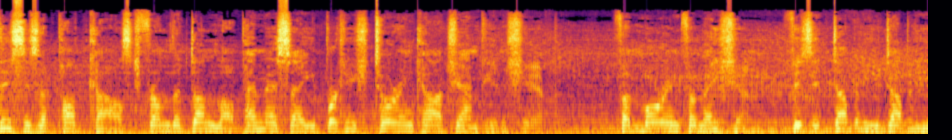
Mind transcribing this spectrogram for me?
This is a podcast from the Dunlop MSA British Touring Car Championship. For more information, visit www.btcc.net.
